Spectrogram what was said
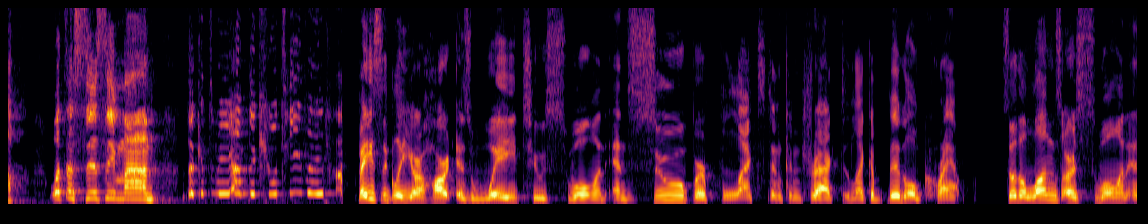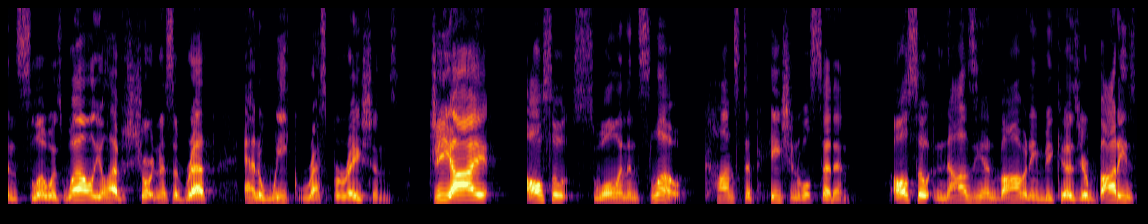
Oh, what a sissy man! Look at me, I'm the QT wave. Basically, your heart is way too swollen and super flexed and contracted, like a big old cramp. So the lungs are swollen and slow as well. You'll have shortness of breath and weak respirations. GI, also swollen and slow. Constipation will set in. Also nausea and vomiting because your body's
